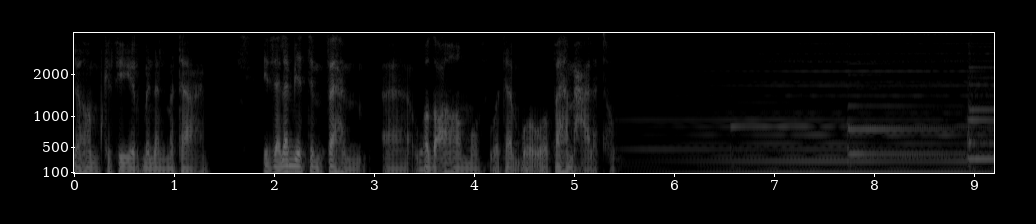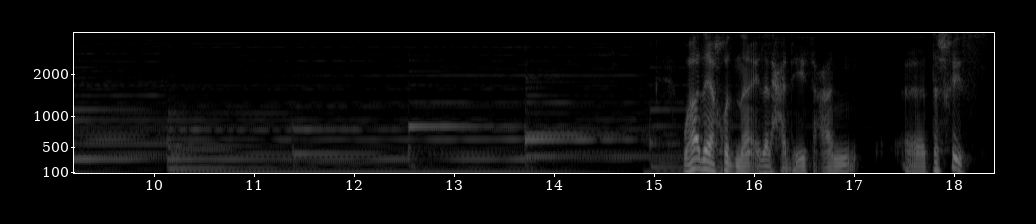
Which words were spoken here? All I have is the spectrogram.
لهم كثير من المتاعب إذا لم يتم فهم آه، وضعهم وفهم حالتهم. وهذا ياخذنا إلى الحديث عن آه، تشخيص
